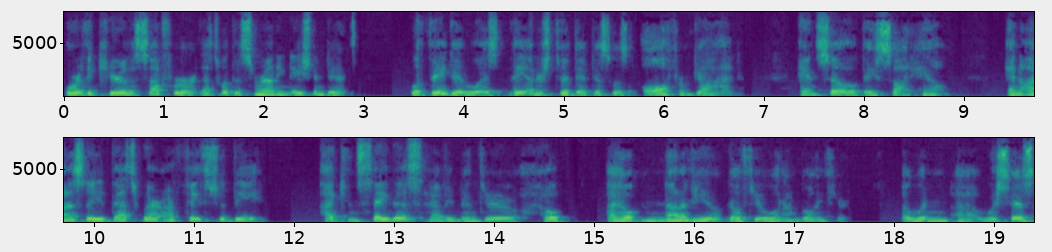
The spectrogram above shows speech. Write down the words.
or to cure the sufferer. That's what the surrounding nation did. What they did was they understood that this was all from God, and so they sought Him. And honestly, that's where our faith should be. I can say this, having been through. I hope I hope none of you go through what I'm going through. I wouldn't uh, wish this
